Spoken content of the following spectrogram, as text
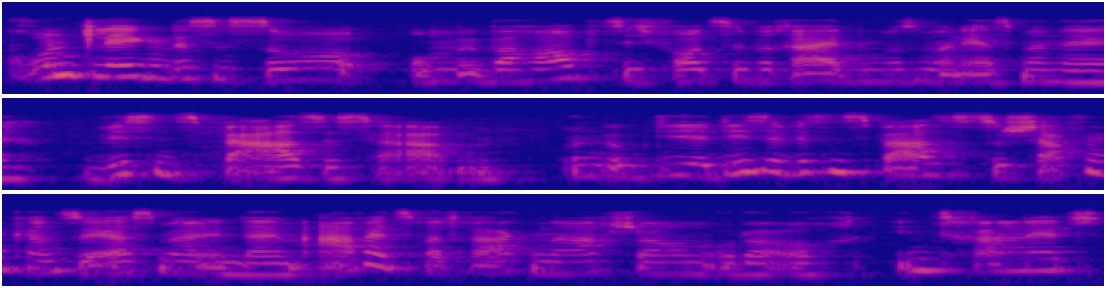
grundlegend ist es so, um überhaupt sich vorzubereiten, muss man erstmal eine Wissensbasis haben. Und um dir diese Wissensbasis zu schaffen, kannst du erstmal in deinem Arbeitsvertrag nachschauen oder auch Intranet,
